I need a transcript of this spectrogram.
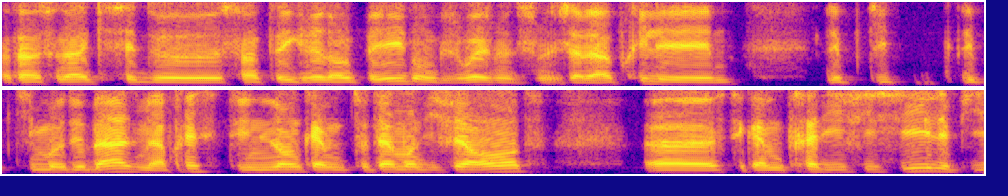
international qui essaie de s'intégrer dans le pays. Donc, ouais, j'avais appris les, les, petits, les petits mots de base, mais après, c'était une langue quand même totalement différente. C'était quand même très difficile. Et puis,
